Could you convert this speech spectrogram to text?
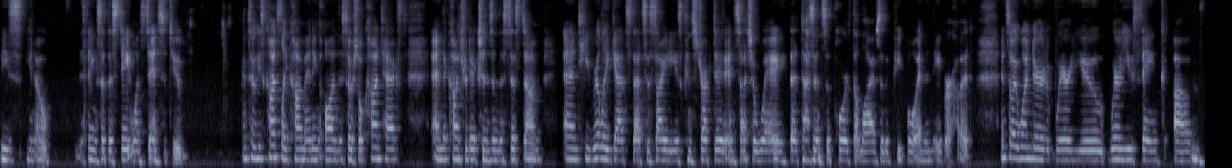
these you know things that the state wants to institute? And so he's constantly commenting on the social context and the contradictions in the system and he really gets that society is constructed in such a way that doesn't support the lives of the people in the neighborhood and so i wondered where you where you think um,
